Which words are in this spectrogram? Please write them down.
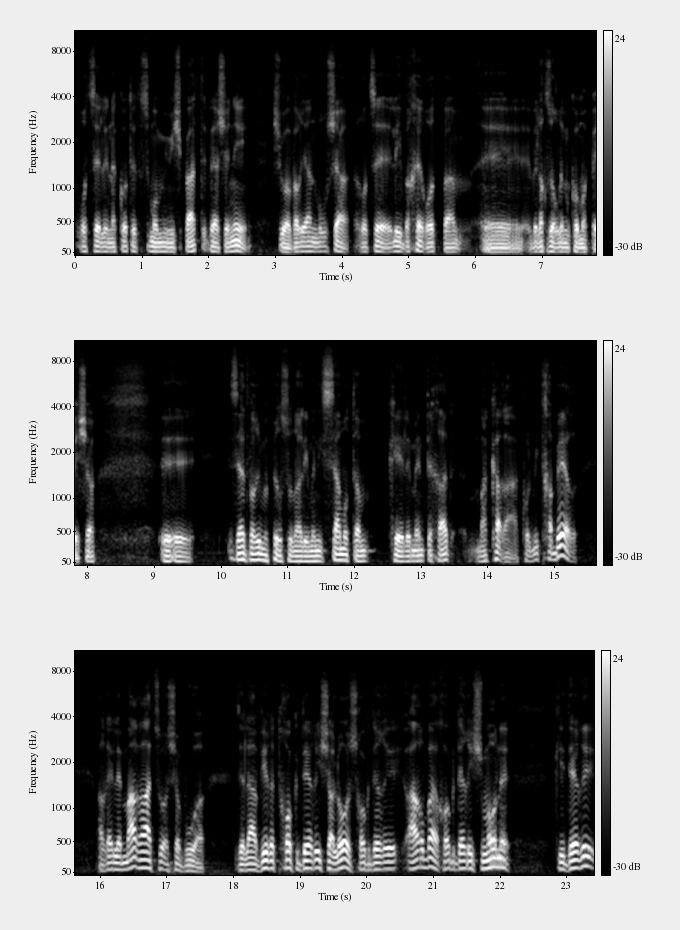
רוצה לנקות את עצמו ממשפט, והשני, שהוא עבריין מורשע, רוצה להיבחר עוד פעם אה, ולחזור למקום הפשע. אה, זה הדברים הפרסונליים, אני שם אותם כאלמנט אחד. מה קרה? הכל מתחבר. הרי למה רצו השבוע? זה להעביר את חוק דרעי 3, חוק דרעי 4, חוק דרעי 8. כי דרעי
